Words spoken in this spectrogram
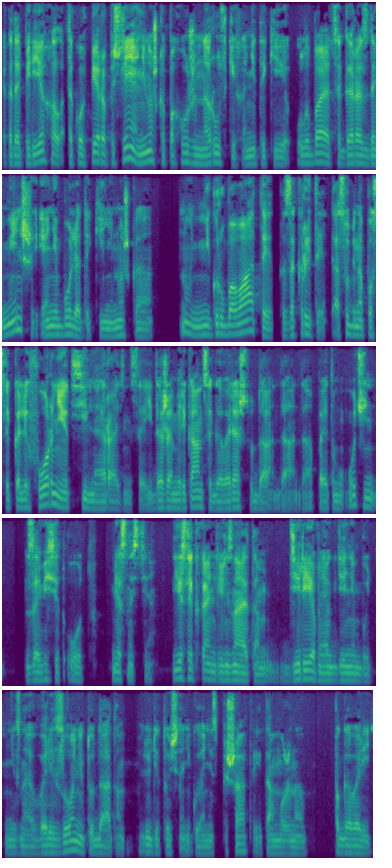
Я когда переехал, такое первое впечатление, они немножко похожи на русских. Они такие улыбаются гораздо меньше, и они более такие немножко ну, не грубоватые, закрытые. Особенно после Калифорнии сильная разница. И даже американцы говорят, что да, да, да. Поэтому очень зависит от местности. Если какая-нибудь, не знаю, там деревня где-нибудь, не знаю, в Аризоне, туда там люди точно никуда не спешат, и там можно поговорить.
